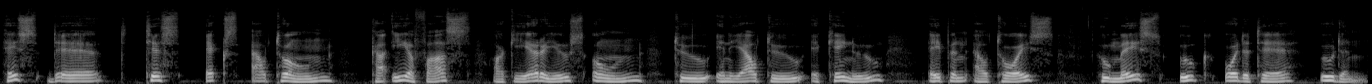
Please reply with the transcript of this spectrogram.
Hes de tis ex auton Caiaphas archierius on tu iniautu ecenu apen autois humes uc oidete uden.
